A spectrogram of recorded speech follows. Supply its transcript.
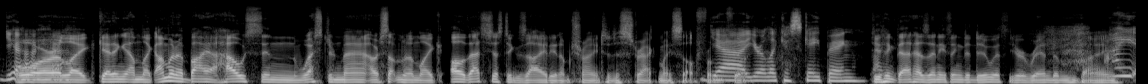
yeah. or yeah. like getting i'm like i'm gonna buy a house in western mass or something i'm like oh that's just anxiety and i'm trying to distract myself from yeah, feeling- you're like escaping. do you think that has anything to do with your random buying I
